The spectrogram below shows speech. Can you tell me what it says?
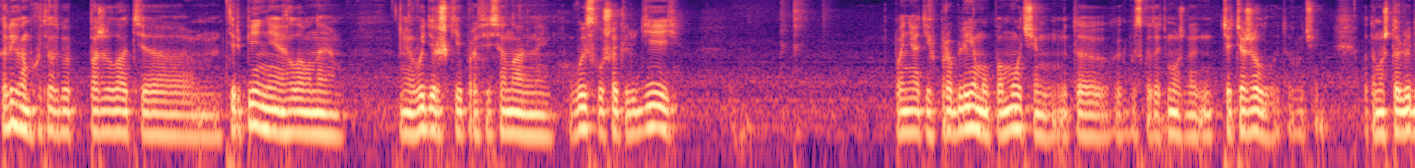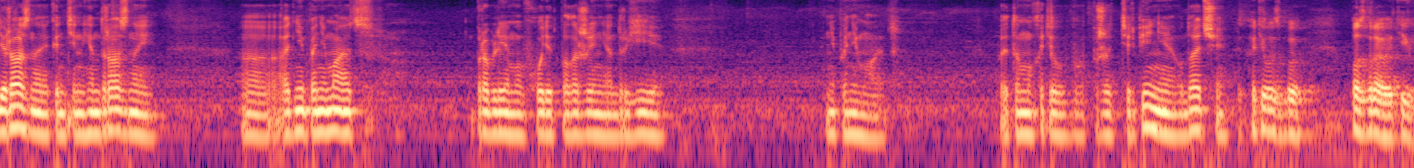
Коллегам хотелось бы пожелать э, терпения, главное, э, выдержки профессиональной, выслушать людей, понять их проблему, помочь им. Это, как бы сказать, можно тя- тяжело это очень. Потому что люди разные, контингент разный. Э, Одни понимают проблемы, входят в положение, другие не понимают. Поэтому хотел бы пожелать терпения, удачи. Хотелось бы поздравить их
